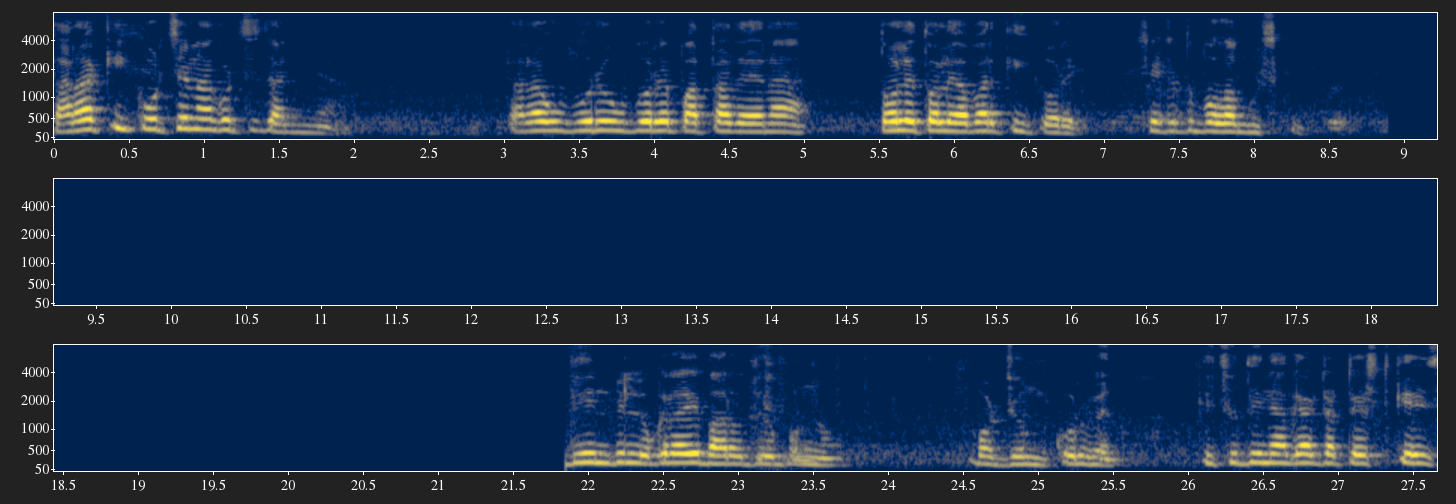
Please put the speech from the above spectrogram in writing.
তারা কি করছে না করছে জানি না। তারা উপরে উপরে পাত্তা দেয় না, তলে তলে আবার কি করে? সেটা তো বলা মুশকিল। বিএনপির লোকেরাই ভারতীয় পণ্য বর্জন করবেন। কিছুদিন আগে একটা টেস্ট কেস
